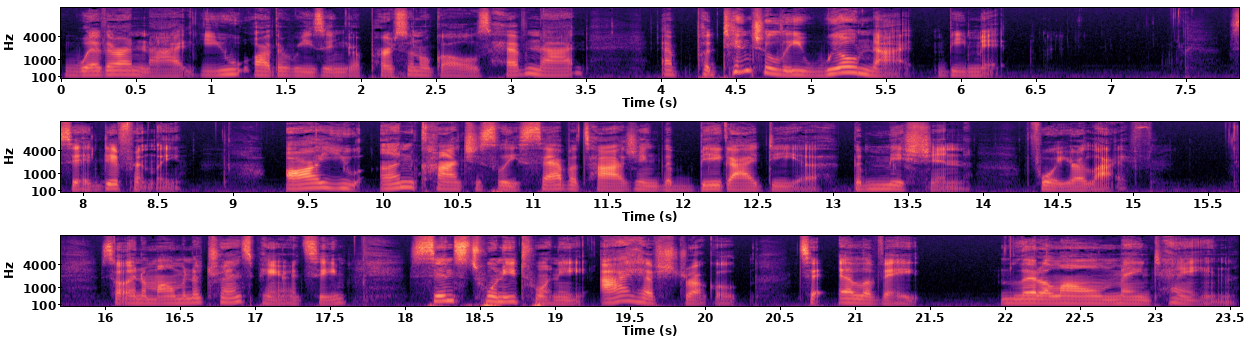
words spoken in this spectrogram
whether or not you are the reason your personal goals have not and potentially will not be met. Said differently, are you unconsciously sabotaging the big idea, the mission for your life? So, in a moment of transparency, since 2020, I have struggled to elevate, let alone maintain,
